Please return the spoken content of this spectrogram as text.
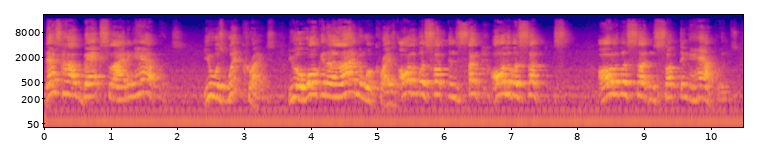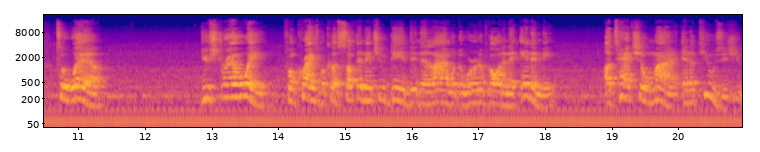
That's how backsliding happens. You was with Christ. You were walking in alignment with Christ. All of a sudden, all of a sudden, all of a sudden, something happens to where you stray away from Christ because something that you did didn't align with the word of God and the enemy attacks your mind and accuses you.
